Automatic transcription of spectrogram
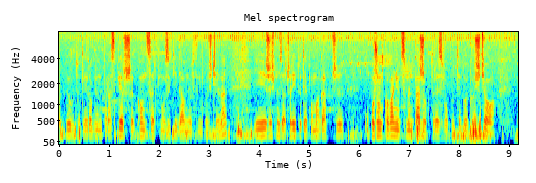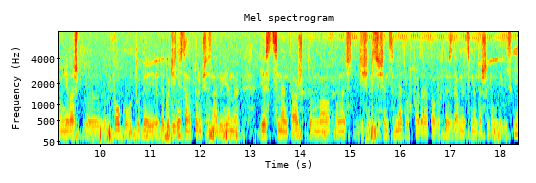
e, był tutaj robiony po raz pierwszy koncert muzyki dawnej w tym kościele i żeśmy zaczęli tutaj pomagać przy uporządkowaniu cmentarzu, który jest wokół tego kościoła, ponieważ e, wokół tutaj tego dziedzictwa, na którym się znajdujemy, jest cmentarz, który ma ponad 10 tysięcy metrów kwadratowych. To jest dawny cmentarz ewangelicki.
